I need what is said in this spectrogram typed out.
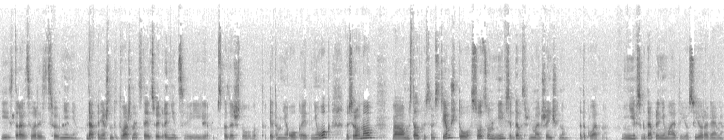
и стараются выразить свое мнение. Да, конечно, тут важно отстоять свои границы и сказать, что вот это мне ок, а это не ок, но все равно а, мы сталкиваемся с тем, что социум не всегда воспринимает женщину адекватно, не всегда принимает ее с ее ролями.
